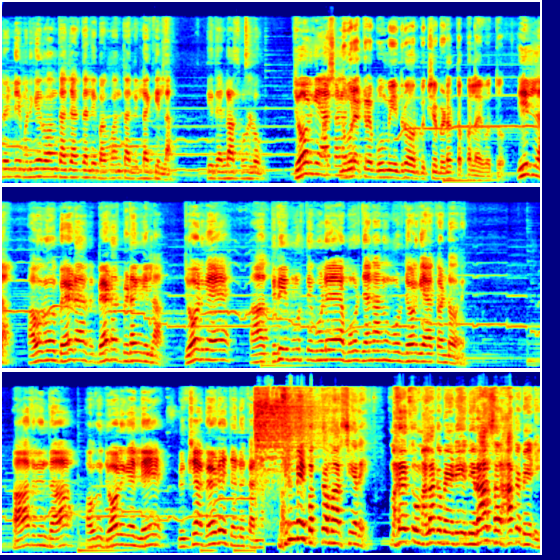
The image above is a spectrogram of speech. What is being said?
ಬೆಳ್ಳಿ ಮಡಗಿರುವಂಥ ಜಾಗದಲ್ಲಿ ಭಗವಂತ ನಿಲ್ಲಕ್ಕಿಲ್ಲ. ಇದೆಲ್ಲ ಸುಳ್ಳು. ಜೋಳಿಗೆ ಯಾಕೆ ನೂರ ಎಕರೆ ಭೂಮಿ ಇದ್ರು ಅವ್ರು ಭಿಕ್ಷೆ ಬೇಡ ತಪ್ಪಲ್ಲ ಇವತ್ತು. ಇಲ್ಲ ಅವರು ಬೇಡ ಬೇಡದ್ ಬಿಡಂಗಿಲ್ಲ. ಜೋಳಿಗೆ ಆ ತ್ರಿಮೂರ್ತಿಗಳೇ ಮೂರು ಜನನು ಮೂರು ಜೋಳಿಗೆ ಹಾಕೊಂಡವ್ರೆ. ಆದ್ರಿಂದ ಅವರು ಜೋಳಿಗೆಯಲ್ಲಿ ಭಿಕ್ಷೆ ಬೇಡ ಜನಕ್ಕನ್ನ. ಭಕ್ತ ಮಾರ್ಸಿಯರೇ ಮರೆತು ಮಲಗಬೇಡಿ, ನಿರಾಸರಾಗಬೇಡಿ.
